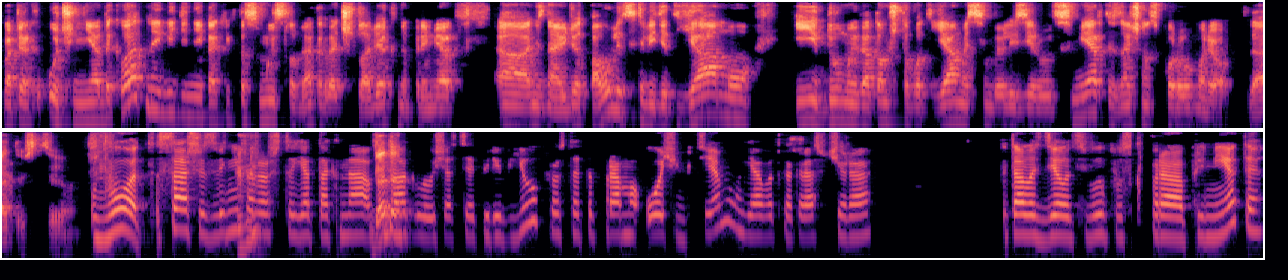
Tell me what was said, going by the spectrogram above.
во-первых, очень неадекватное видение каких-то смыслов, да, когда человек, например, э, не знаю, идет по улице, видит яму и думает о том, что вот яма символизирует смерть, и значит, он скоро умрет, да, то есть... Э. Вот, Саша, извини, пожалуйста, что я так на да, наглую сейчас тебя перебью, просто это прямо очень в тему. Я вот как раз вчера пыталась сделать выпуск про приметы,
